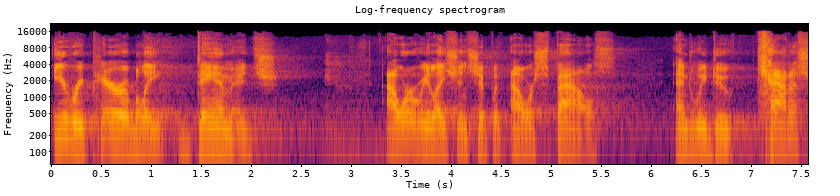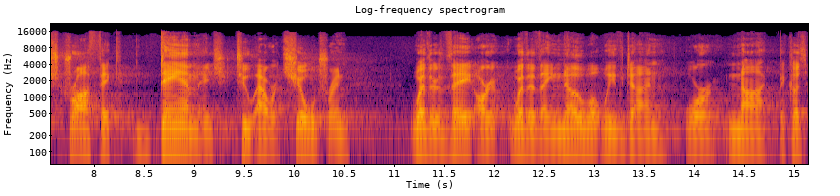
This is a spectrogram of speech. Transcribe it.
irreparably damage our relationship with our spouse, and we do catastrophic damage to our children, whether they, are, whether they know what we've done or not, because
